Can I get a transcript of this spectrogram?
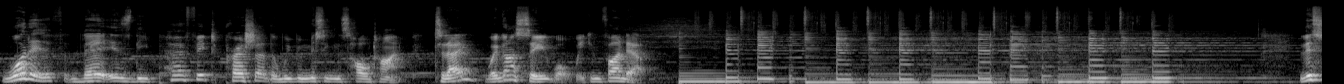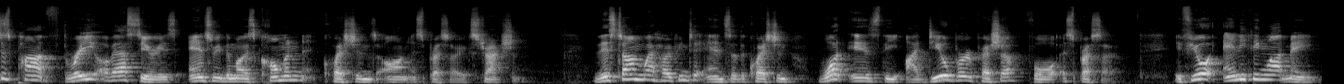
What if there is the perfect pressure that we've been missing this whole time? Today, we're gonna see what we can find out. This is part three of our series answering the most common questions on espresso extraction. This time we're hoping to answer the question, what is the ideal brew pressure for espresso? If you're anything like me,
